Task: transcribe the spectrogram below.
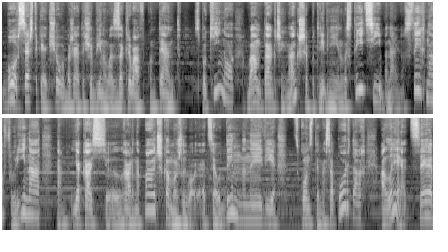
бо все ж таки, якщо ви бажаєте, щоб він у вас закривав контент спокійно, вам так чи інакше потрібні інвестиції, банально сигна, фуріна, там якась е, гарна пачка, можливо, це один на неві. Консти на саппортах, але це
